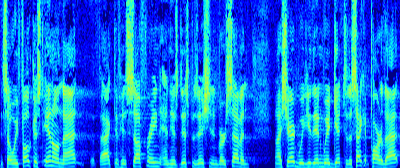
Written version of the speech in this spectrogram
And so we focused in on that, the fact of his suffering and his disposition in verse 7. And I shared with you then we'd get to the second part of that,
